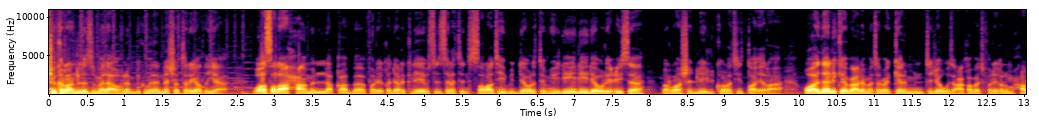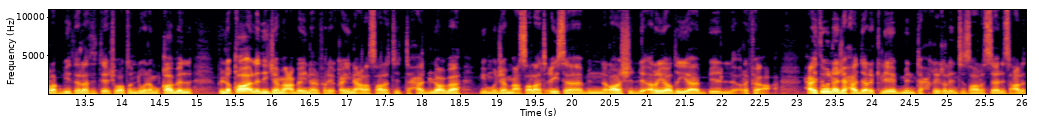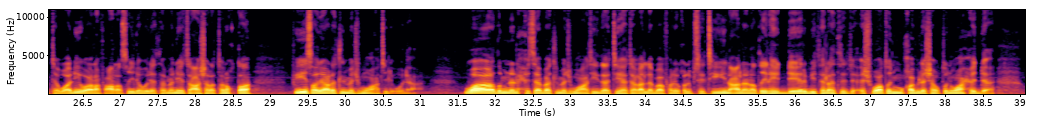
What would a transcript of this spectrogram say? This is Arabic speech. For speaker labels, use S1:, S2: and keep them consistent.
S1: شكرا للزملاء واهلا بكم إلى النشره الرياضيه. واصل حامل لقب فريق دار كليب سلسلة انتصاراته بالدور التمهيدي لدوري عيسى بن راشد للكرة الطائرة، وذلك بعدما تمكن من تجاوز عقبة فريق المحرق بثلاثة أشواط دون مقابل في اللقاء الذي جمع بين الفريقين على صالة اتحاد اللعبة بمجمع صالات عيسى بن راشد الرياضية بالرفاع. حيث نجح دار كليب من تحقيق الانتصار السادس على التوالي ورفع رصيده إلى 18 نقطة في صدارة المجموعة الأولى. وضمن الحسابات المجموعة ذاتها تغلب فريق البسيتين على نظيره الدير بثلاثة أشواط مقابل شوط واحد.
